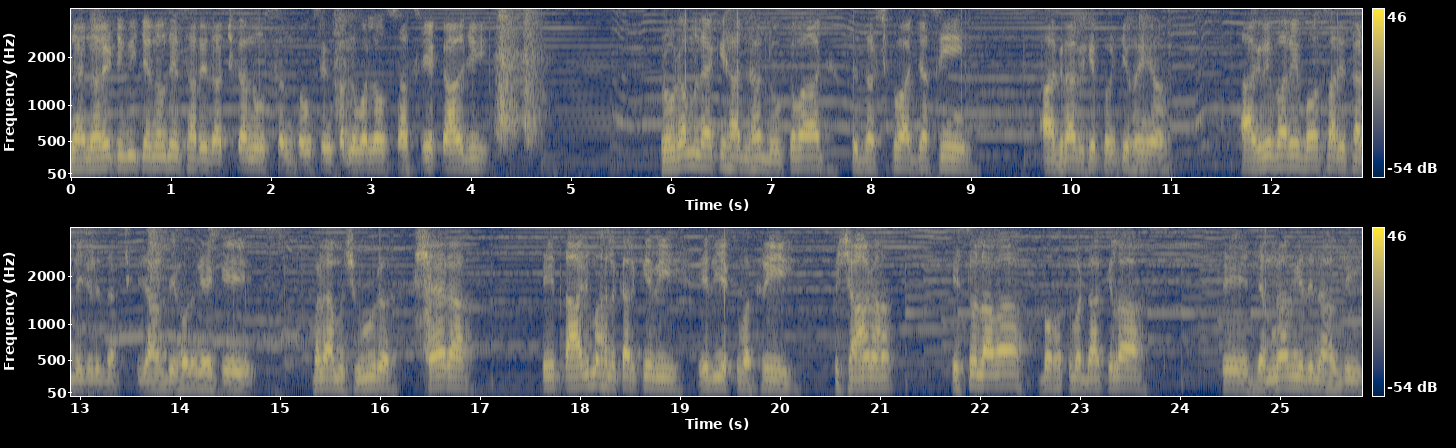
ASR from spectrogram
ਦੈਨਾਰੇ ਟੀਵੀ ਚੈਨਲ ਦੇ ਸਾਰੇ ਦਰਸ਼ਕਾਂ ਨੂੰ ਸੰਤੋਖ ਸਿੰਘ ਪੰਨੂ ਵੱਲੋਂ ਸਤਿ ਸ੍ਰੀ ਅਕਾਲ ਜੀ। ਪ੍ਰੋਗਰਾਮ ਲੈ ਕੇ ਹਾਜ਼ਰ ਹਾਂ ਲੋਕ ਆਵਾਜ਼ ਤੇ ਦਰਸ਼ਕੋ ਅੱਜ ਅਸੀਂ ਆਗਰਾ ਵਿਖੇ ਪਹੁੰਚੇ ਹੋਏ ਹਾਂ। ਆਗਰੇ ਬਾਰੇ ਬਹੁਤ ਸਾਰੇ ਸਾਡੇ ਜਿਹੜੇ ਦਰਸ਼ਕ ਜਾਣਦੇ ਹੋਣਗੇ ਕਿ ਬੜਾ ਮਸ਼ਹੂਰ ਸ਼ਹਿਰ ਆ ਤੇ ਤਾਜ ਮਹਿਲ ਕਰਕੇ ਵੀ ਇਹਦੀ ਇੱਕ ਵੱਖਰੀ ਪਛਾਣ ਆ। ਇਸ ਤੋਂ ਇਲਾਵਾ ਬਹੁਤ ਵੱਡਾ ਕਿਲਾ ਤੇ ਜਮਨਾ ਵੀ ਇਹਦੇ ਨਾਲ ਦੀ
